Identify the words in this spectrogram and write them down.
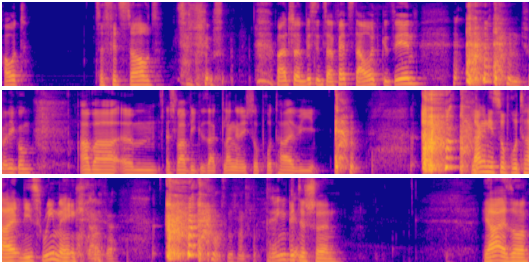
Haut. Zerfitzte Haut. man hat schon ein bisschen zerfetzte Haut gesehen. Entschuldigung. Aber ähm, es war, wie gesagt, lange nicht so brutal wie. Lange nicht so brutal wie das Remake. Danke. Jetzt muss man trinken. Bitteschön. Ja, also.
